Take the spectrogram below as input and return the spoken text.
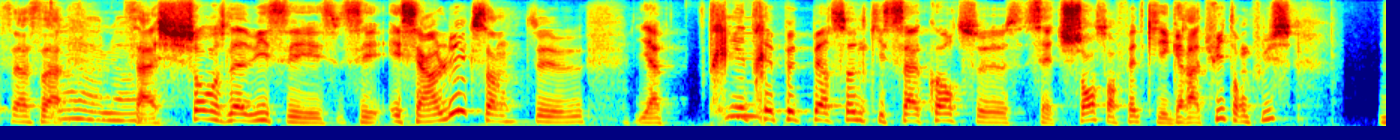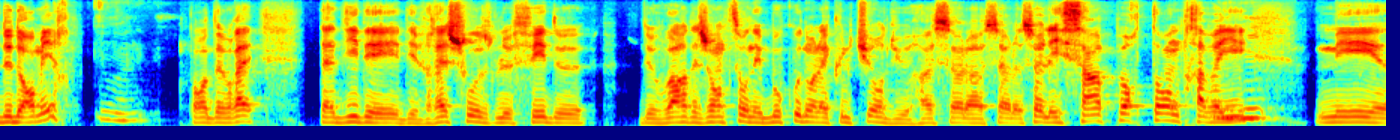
ça, ça, oh ça change la vie, c'est, et c'est un luxe. Hein. Il y a très mm. très peu de personnes qui s'accordent cette chance, en fait, qui est gratuite en plus, de dormir. Pour de vrai, tu as dit des, des, vraies choses. Le fait de, de voir des gens, tu sais, on est beaucoup dans la culture du hustle, hustle, hustle, et c'est important de travailler, mm-hmm. mais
